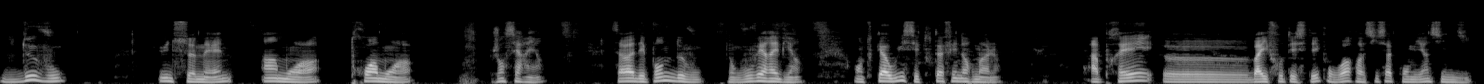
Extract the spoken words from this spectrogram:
De vous. Une semaine, un mois, trois mois, j'en sais rien. Ça va dépendre de vous. Donc vous verrez bien. En tout cas, oui, c'est tout à fait normal. Après, euh, bah, il faut tester pour voir si ça te convient, Cindy.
